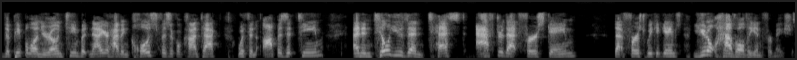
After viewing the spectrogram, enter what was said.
the people on your own team, but now you're having close physical contact with an opposite team. And until you then test after that first game, that first week of games, you don't have all the information.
